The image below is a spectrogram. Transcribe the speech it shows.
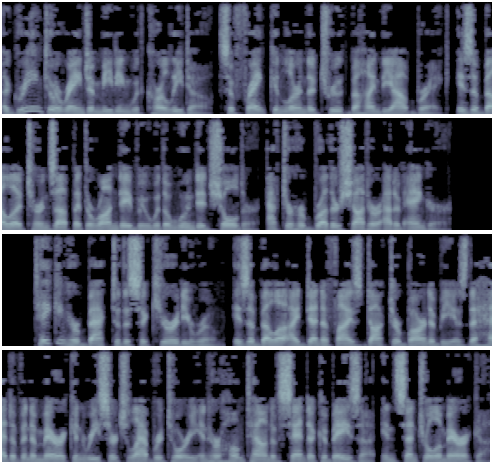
Agreeing to arrange a meeting with Carlito, so Frank can learn the truth behind the outbreak, Isabella turns up at the rendezvous with a wounded shoulder, after her brother shot her out of anger. Taking her back to the security room, Isabella identifies Dr. Barnaby as the head of an American research laboratory in her hometown of Santa Cabeza, in Central America.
